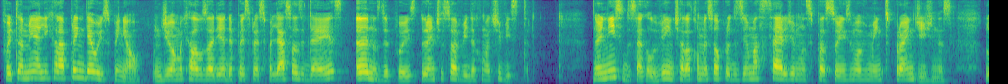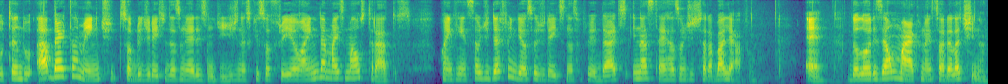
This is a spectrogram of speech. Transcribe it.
Foi também ali que ela aprendeu o espanhol, um idioma que ela usaria depois para espalhar suas ideias anos depois, durante sua vida como ativista. No início do século XX, ela começou a produzir uma série de emancipações e movimentos pró-indígenas, lutando abertamente sobre o direito das mulheres indígenas que sofriam ainda mais maus tratos, com a intenção de defender os seus direitos nas propriedades e nas terras onde trabalhavam. É, Dolores é um marco na história latina.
